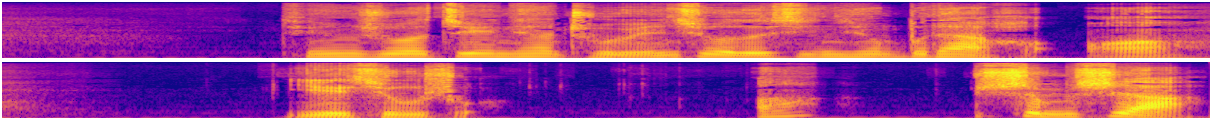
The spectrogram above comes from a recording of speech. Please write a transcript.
“听说今天楚云秀的心情不太好啊。”叶修说。“啊，什么事啊？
